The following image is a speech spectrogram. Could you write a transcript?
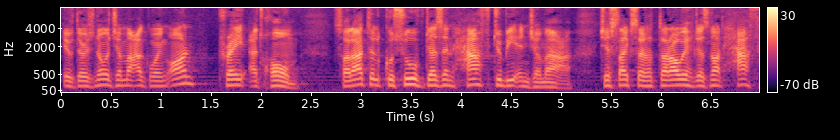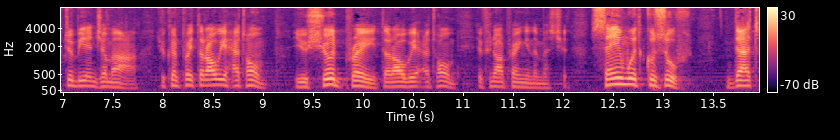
If there's no jama'ah going on, pray at home. Salat al Kusuf doesn't have to be in jama'ah. Just like Salat Tarawih does not have to be in jama'ah. You can pray Tarawih at home. You should pray Tarawih at home if you're not praying in the masjid. Same with Kusuf, that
